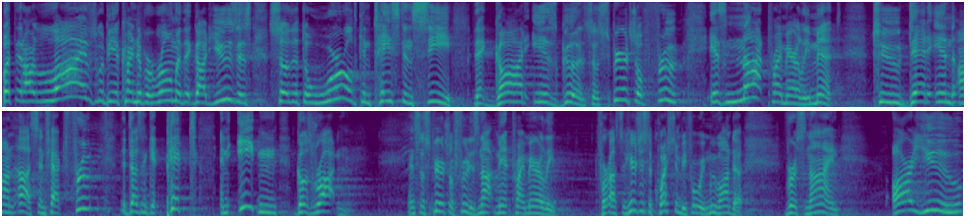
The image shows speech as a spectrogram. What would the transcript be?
but that our lives would be a kind of aroma that God uses so that the world can taste and see that God is good. So, spiritual fruit is not primarily meant to dead end on us. In fact, fruit that doesn't get picked and eaten goes rotten. And so, spiritual fruit is not meant primarily for us. So, here's just a question before we move on to verse 9 Are you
